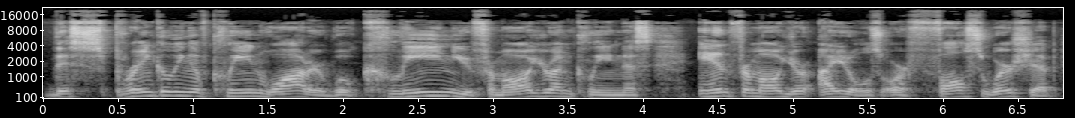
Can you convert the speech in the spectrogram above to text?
This sprinkling of clean water will clean you from all your uncleanness and from all your idols or false worship,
